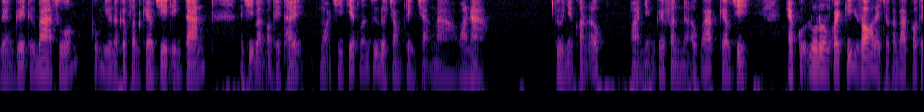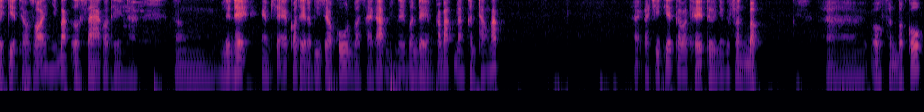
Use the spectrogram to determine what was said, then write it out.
về ghế thứ ba xuống cũng như là các phần keo chỉ đinh tán. Anh chị bạn có thể thấy mọi chi tiết vẫn giữ được trong tình trạng là hoàn hảo. Từ những con ốc và những cái phần ốc ác keo chỉ em cũng luôn luôn quay kỹ rõ để cho các bác có thể tiện theo dõi. Những bác ở xa có thể là um, liên hệ. Em sẽ có thể là video call và giải đáp những cái vấn đề mà các bác đang cần thắc mắc. Đấy, các chi tiết các bác thấy từ những cái phần bậc à, ở phần bậc cốp.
